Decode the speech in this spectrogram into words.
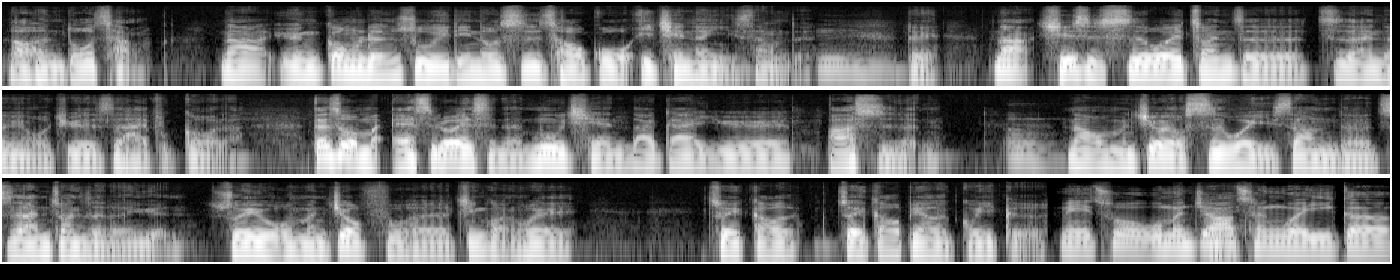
然后很多厂，那员工人数一定都是超过一千人以上的。嗯，对。那其实四位专责治安人员，我觉得是还不够了。但是我们 XREX 呢，目前大概约八十人。嗯，那我们就有四位以上的治安专责人员，所以我们就符合金管会最高最高标的规格。没错，我们就要成为一个。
